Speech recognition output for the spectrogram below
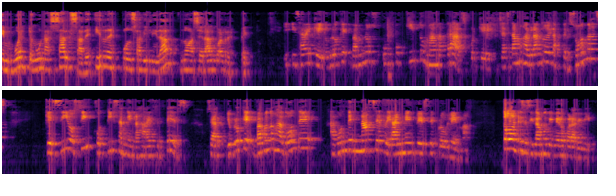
envuelto en una salsa de irresponsabilidad no hacer algo al respecto. Y, sabe que yo creo que vámonos un poquito más atrás, porque ya estamos hablando de las personas que sí o sí cotizan en las AFPs. O sea, yo creo que vámonos a dónde, a dónde nace realmente este problema. Todos necesitamos dinero para vivir.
